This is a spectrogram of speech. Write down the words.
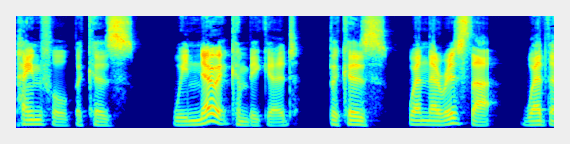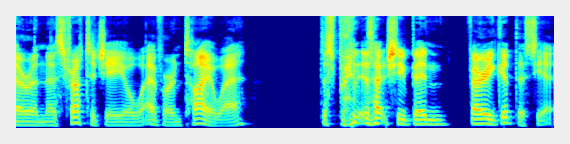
painful because we know it can be good because when there is that weather and their strategy or whatever and tire wear, the sprint has actually been very good this year.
